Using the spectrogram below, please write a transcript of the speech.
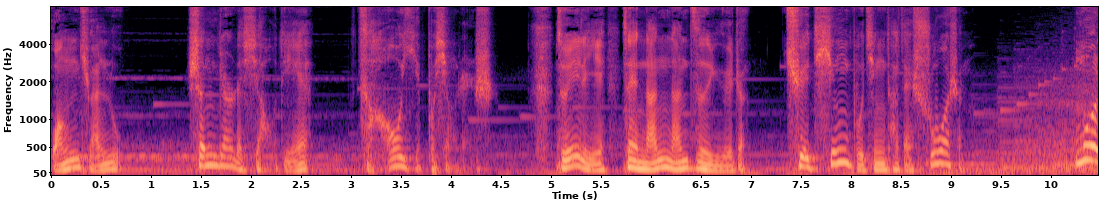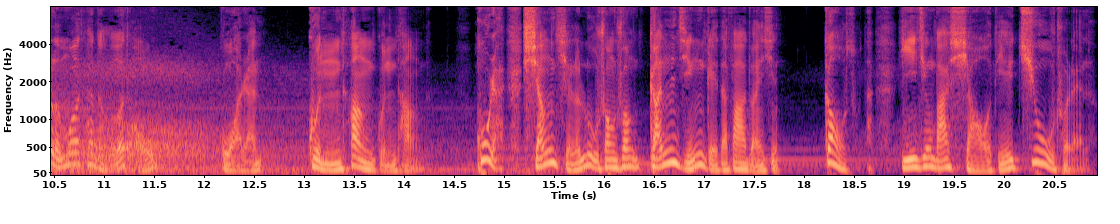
黄泉路，身边的小蝶早已不省人事，嘴里在喃喃自语着，却听不清他在说什么。摸了摸他的额头，果然滚烫滚烫的。忽然想起了陆双双，赶紧给他发短信，告诉他已经把小蝶救出来了。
